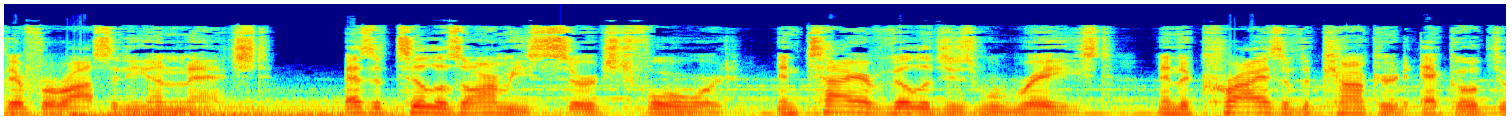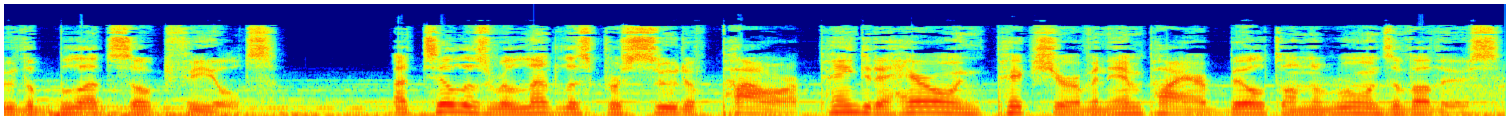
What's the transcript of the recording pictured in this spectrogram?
their ferocity unmatched. As Attila's armies surged forward, entire villages were razed, and the cries of the conquered echoed through the blood-soaked fields. Attila's relentless pursuit of power painted a harrowing picture of an empire built on the ruins of others.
